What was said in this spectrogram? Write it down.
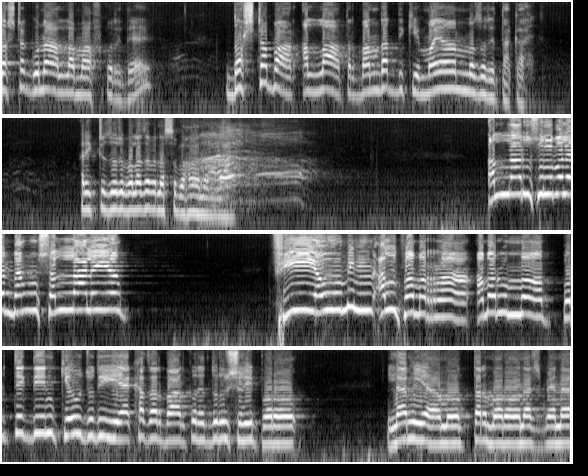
দশটা গুণা আল্লাহ মাফ করে দেয়। দশটা বার আল্লাহ তার বান্দার দিকে মায়ান নজরে তাকায়। আর একটু জোরে বলা যাবে না সুবাহান আল্লাহ আল্লাহ রসুল বলেন আমার উম্মত প্রত্যেক দিন কেউ যদি এক হাজার বার করে দুরূদ শরীফ পড়ো লাম ইয়ামুত তার মরণ আসবে না।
